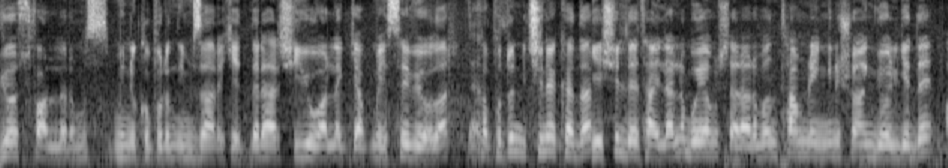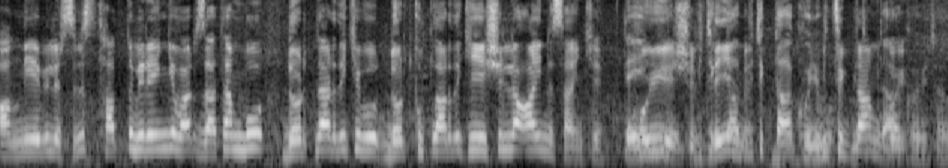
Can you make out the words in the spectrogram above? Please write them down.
göz farlarımız, Mini Cooper'ın imza hareketleri her şeyi yuvarlak yapmayı seviyorlar. Evet. Kaputun içine kadar yeşil detaylarla boyamışlar. Arabanın tam rengini şu an gölgede anlayabilirsiniz. Tatlı bir rengi var. Zaten bu dörtlerdeki bu dört kuplardaki yeşille aynı sanki. Değil koyu mi? yeşil bir tık değil daha, mi? Bir tık daha koyu bu. Bir tık daha mı koyu? tabii.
